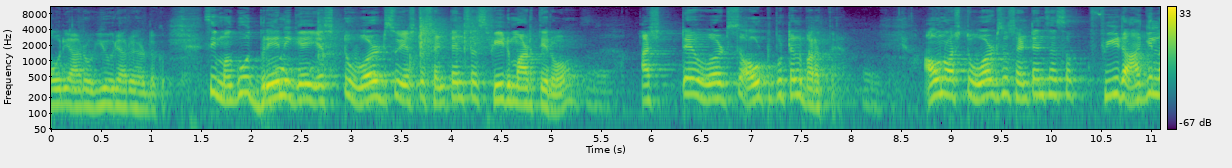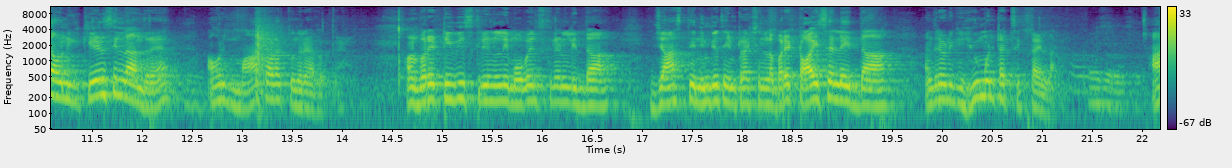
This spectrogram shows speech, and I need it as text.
ಅವ್ರು ಯಾರು, ಇವ್ರು ಯಾರು ಹೇಳಬೇಕು. ಸಿ ಮಗುದ ಬ್ರೈನಿಗೆ ಎಷ್ಟು ವರ್ಡ್ಸು ಎಷ್ಟು ಸೆಂಟೆನ್ಸಸ್ ಫೀಡ್ ಮಾಡ್ತಿರೋ, ಅಷ್ಟೇ ವರ್ಡ್ಸ್ ಔಟ್ಪುಟ್ಟಲ್ಲಿ ಬರುತ್ತೆ. ಅವನು ಅಷ್ಟು ವರ್ಡ್ಸು ಸೆಂಟೆನ್ಸಸ್ ಫೀಡ್ ಆಗಿಲ್ಲ, ಅವನಿಗೆ ಕೇಳಿಸಿಲ್ಲ ಅಂದರೆ ಅವ್ರಿಗೆ ಮಾತಾಡೋಕ್ಕೆ ತೊಂದರೆ ಆಗುತ್ತೆ. ಅವ್ನು ಬರೀ ಟಿ ವಿ ಸ್ಕ್ರೀನಲ್ಲಿ ಮೊಬೈಲ್ ಸ್ಕ್ರೀನಲ್ಲಿ ಇದ್ದ, ಜಾಸ್ತಿ ನಿಮ್ಮ ಜೊತೆ ಇಂಟ್ರಾಕ್ಷನ್ ಇಲ್ಲ, ಬರೀ ಟಾಯ್ಸಲ್ಲೇ ಇದ್ದ, ಅಂದರೆ ಅವನಿಗೆ ಹ್ಯೂಮನ್ ಟಚ್ ಸಿಗ್ತಾ ಇಲ್ಲ. ಆ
